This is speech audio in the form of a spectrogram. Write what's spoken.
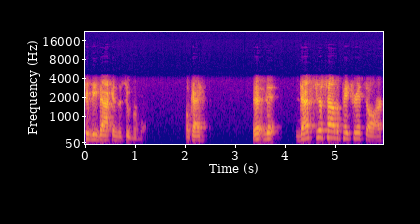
to be back in the Super Bowl. Okay, that, that that's just how the Patriots are.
